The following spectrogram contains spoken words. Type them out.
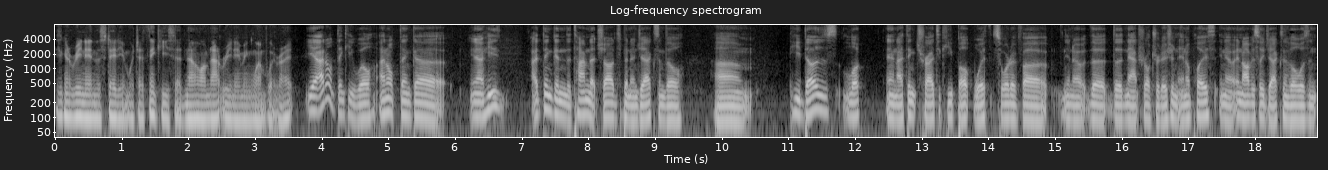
he's going to rename the stadium, which I think he said no, I'm not renaming Wembley, right? Yeah, I don't think he will. I don't think uh, you know he. I think in the time that Shad's been in Jacksonville, um, he does look and I think try to keep up with sort of uh, you know the the natural tradition in a place. You know, and obviously Jacksonville wasn't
